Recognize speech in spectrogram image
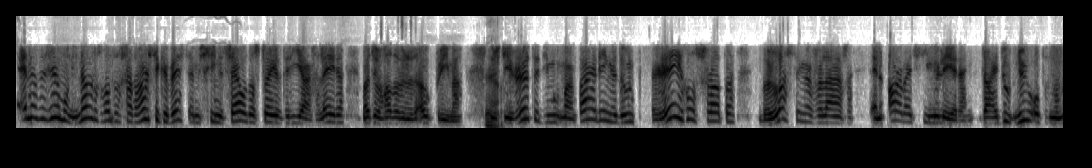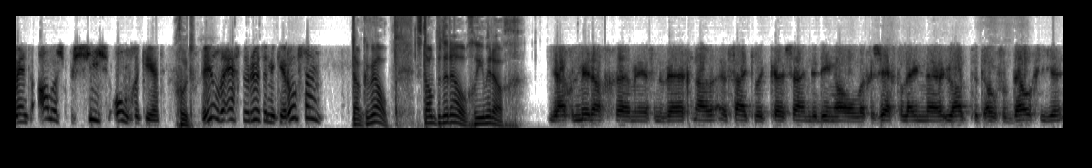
En dat is helemaal niet nodig, want het gaat hartstikke best. En misschien hetzelfde als twee of drie jaar geleden. Maar toen hadden we het ook prima. Dus die Rutte die moet maar een paar dingen doen. Regels schrappen, belastingen verlagen en arbeid stimuleren. Hij doet nu op het moment alles precies omgekeerd. Goed. Wil de echte Rutte een keer opstaan? Dank u wel. Stand.nl, goedemiddag. Ja, goedemiddag eh, meneer Van den Berg. Nou, eh, feitelijk eh, zijn de dingen al gezegd. Alleen, u had het over België.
